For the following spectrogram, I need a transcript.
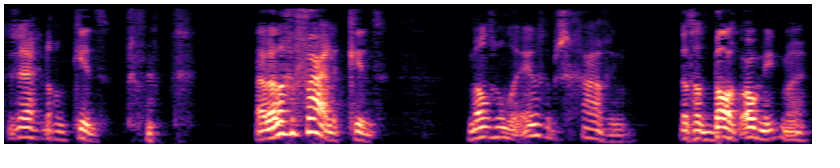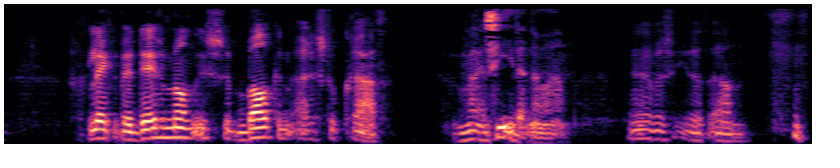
Het is eigenlijk nog een kind. maar wel een gevaarlijk kind. Man zonder enige beschaving. Dat had Balk ook niet, maar vergeleken bij deze man is Balk een aristocraat. Waar zie je dat nou aan? Ja, waar zie je dat aan?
